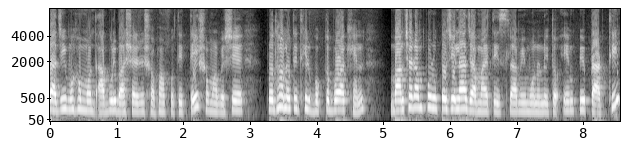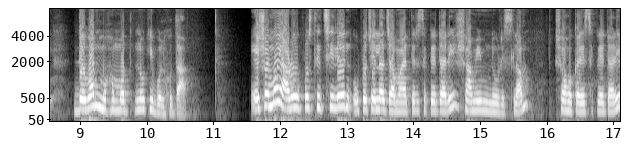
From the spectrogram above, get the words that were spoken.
কাজী মোহাম্মদ আবুল বাশারের সভাপতিত্বে সমাবেশে প্রধান অতিথির বক্তব্য রাখেন বাঞ্ছারামপুর উপজেলা জামায়াতে ইসলামী মনোনীত এমপি প্রার্থী দেওয়ান মোহাম্মদ নকিবুল হুদা। এ সময় আরও উপস্থিত ছিলেন উপজেলা জামায়াতের সেক্রেটারি শামীম নূর ইসলাম, সহকারী সেক্রেটারি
